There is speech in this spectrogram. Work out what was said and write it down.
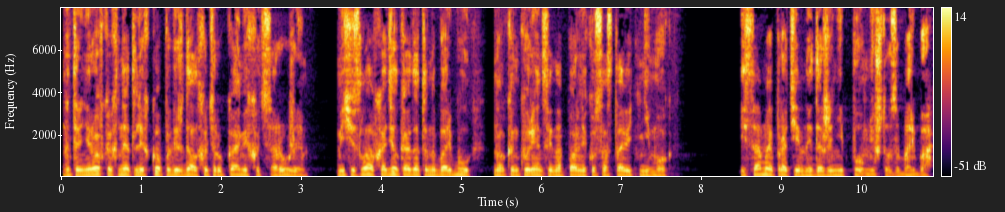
На тренировках Нет легко побеждал хоть руками, хоть с оружием. Мечислав ходил когда-то на борьбу, но конкуренции напарнику составить не мог. И самое противное, даже не помню, что за борьба.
